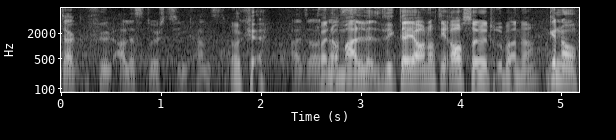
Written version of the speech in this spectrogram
da gefühlt alles durchziehen kannst. Okay. Also Weil normal liegt da ja auch noch die Rauchsäule drüber, ne? Genau,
